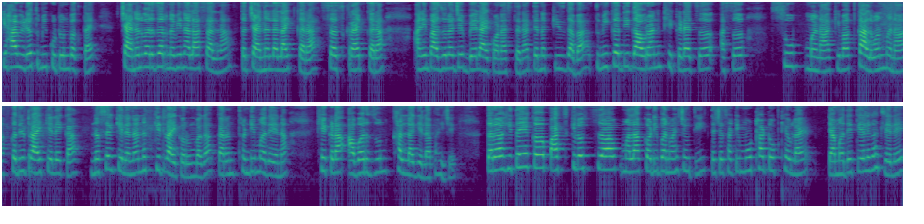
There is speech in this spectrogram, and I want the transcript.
की हा व्हिडिओ तुम्ही कुठून बघताय? चॅनलवर जर नवीन आला असाल ना तर चॅनलला लाईक करा सबस्क्राईब करा आणि बाजूला जे बेल आयकॉन असतं ना ते नक्कीच दाबा. तुम्ही कधी गावरान खेकड्याचं असं सूप म्हणा किंवा कालवण म्हणा कधी ट्राय केले का? नसेल केले ना नक्की ट्राय करून बघा. कारण थंडीमध्ये आहे ना खेकडा आवर्जून खाल्ला गेला पाहिजे. तर इथं एक पाच किलोचा मला कढी बनवायची होती. त्याच्यासाठी मोठा टोप ठेवला आहे त्यामध्ये तेल घातलेले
